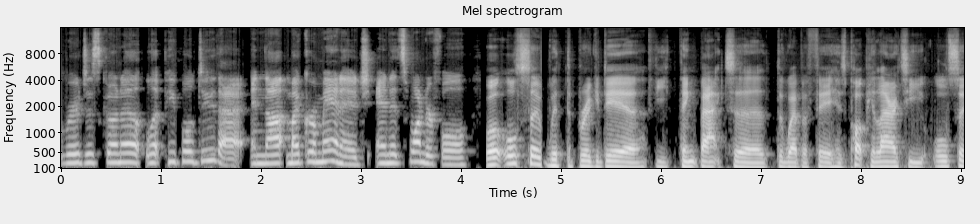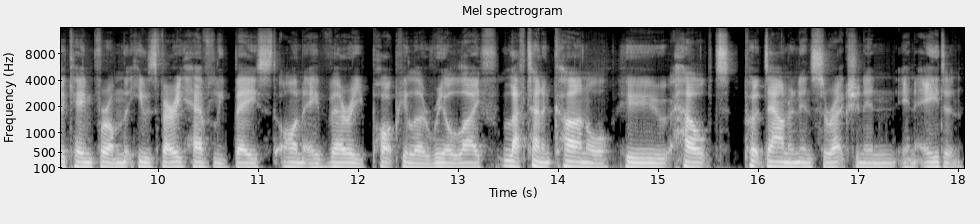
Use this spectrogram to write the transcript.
we're just gonna let people do that and not micromanage and it's wonderful Well, also with the Brigadier, if you think back to the Web of Fear, his popularity also came from that he was very heavily based on a very popular real life lieutenant colonel who helped put down an insurrection in, in Aden.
